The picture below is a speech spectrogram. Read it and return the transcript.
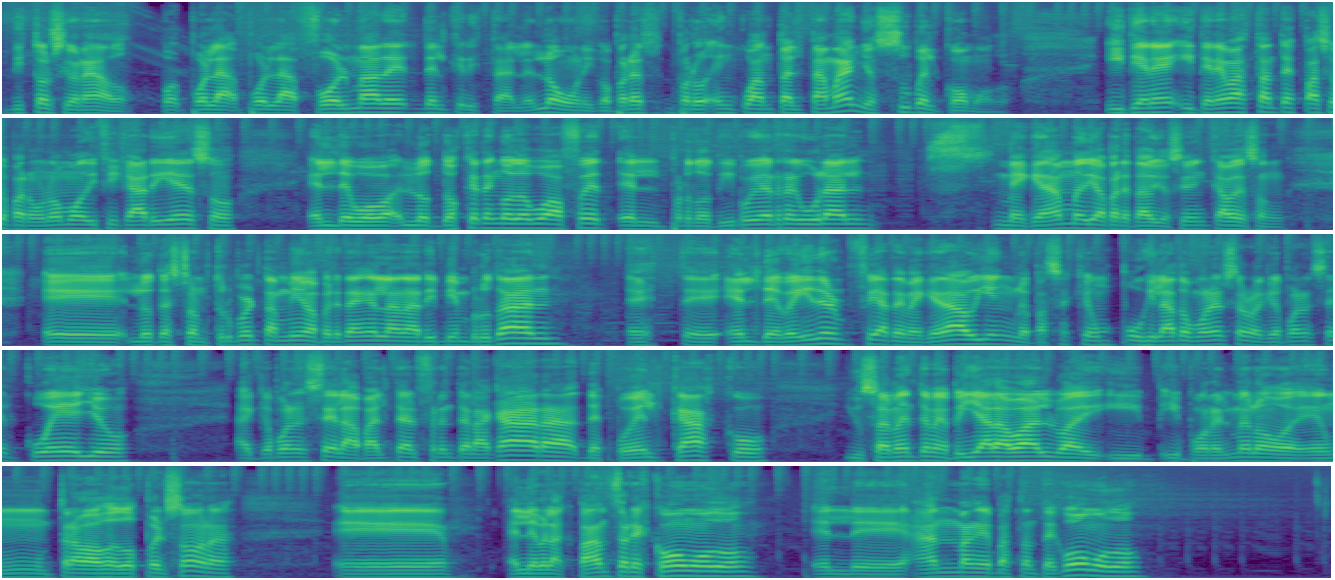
distorsionado por, la, por la forma del cristal. Es lo único. Pero, pero en cuanto al tamaño, es súper cómodo. Y tiene, y tiene bastante espacio para uno modificar y eso. El de los dos que tengo de Boba Fett, el prototipo y el regular, me quedan medio apretados. Yo soy un cabezón. Eh, los de Stormtrooper también me apretan en la nariz bien brutal. Este, el de Vader, fíjate, me queda bien. Lo que pasa es que es un pugilato ponerse, hay que ponerse el cuello, hay que ponerse la parte del frente de la cara, después el casco. Y usualmente me pilla la barba y, y, ponérmelo en un trabajo de dos personas. Eh, El de Black Panther es cómodo. El de Ant-Man es bastante cómodo.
